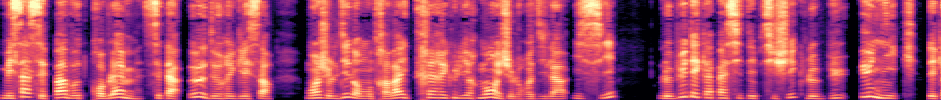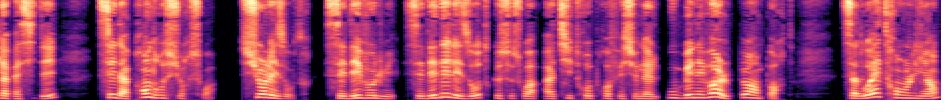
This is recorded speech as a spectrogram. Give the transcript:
Mais ça, c'est pas votre problème, c'est à eux de régler ça. Moi, je le dis dans mon travail très régulièrement et je le redis là, ici. Le but des capacités psychiques, le but unique des capacités, c'est d'apprendre sur soi, sur les autres. C'est d'évoluer, c'est d'aider les autres, que ce soit à titre professionnel ou bénévole, peu importe. Ça doit être en lien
